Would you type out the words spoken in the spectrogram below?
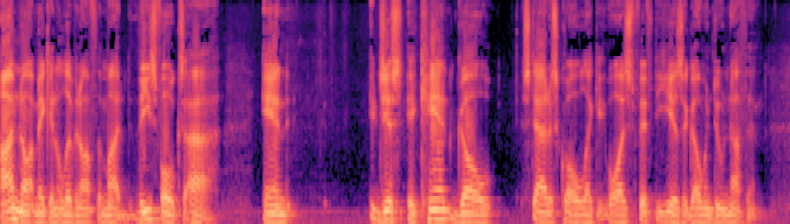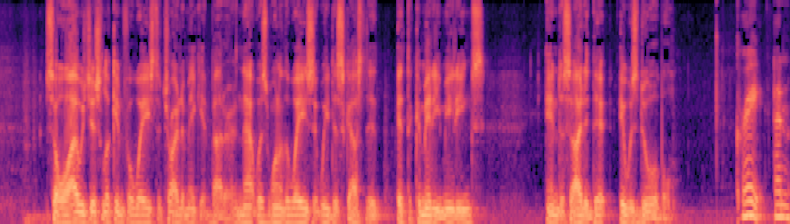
I'm not making a living off the mud. These folks are, and it just it can't go status quo like it was 50 years ago and do nothing. So I was just looking for ways to try to make it better, and that was one of the ways that we discussed it at the committee meetings, and decided that it was doable. Great. And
